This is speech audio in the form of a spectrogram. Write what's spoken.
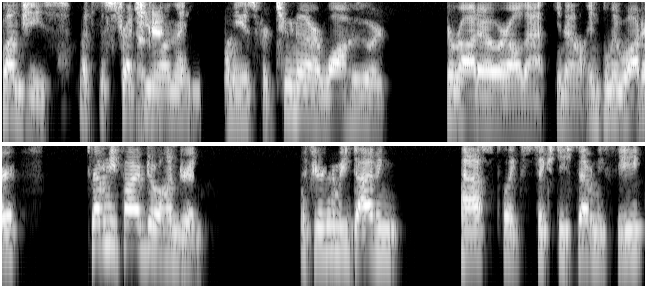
bungees. That's the stretchy Okay. one that you want to use for tuna or wahoo or dorado or all that, you know, in blue water. 75 to 100. If you're going to be diving past like 60, 70 feet,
